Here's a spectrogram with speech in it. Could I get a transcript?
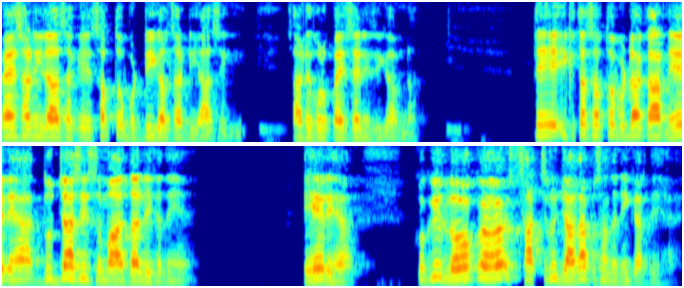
ਪੈਸਾ ਨਹੀਂ ਲਾ ਸਕੇ ਸਭ ਤੋਂ ਵੱਡੀ ਗੱਲ ਸਾਡੀ ਆ ਸੀਗੀ। ਸਾਡੇ ਕੋਲ ਪੈਸਾ ਨਹੀਂ ਸੀਗਾ ਉਹਨਾਂ ਤੇ ਇੱਕ ਤਾਂ ਸਭ ਤੋਂ ਵੱਡਾ ਕਾਰਨ ਇਹ ਰਿਹਾ ਦੂਜਾ ਅਸੀਂ ਸਮਾਜ ਦਾ ਲਿਖਦੇ ਹਾਂ। ਇਹ ਰਿਹਾ ਕਿਉਂਕਿ ਲੋਕ ਸੱਚ ਨੂੰ ਜ਼ਿਆਦਾ ਪਸੰਦ ਨਹੀਂ ਕਰਦੇ ਹੈ।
